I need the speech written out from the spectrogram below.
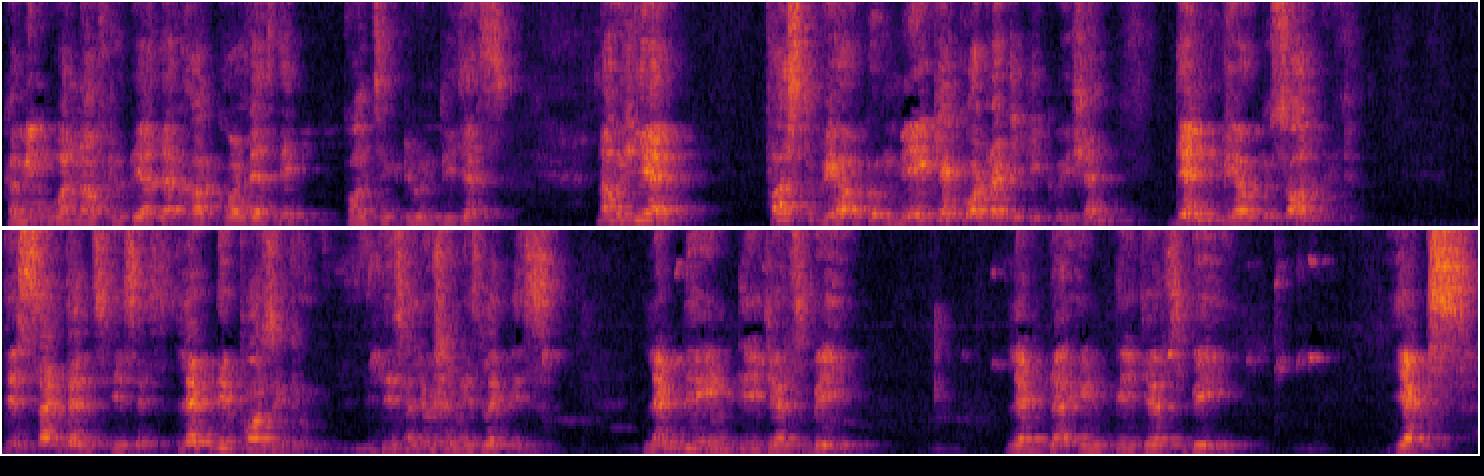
coming one after the other are called as the consecutive integers. Now here, first we have to make a quadratic equation, then we have to solve it. This sentence he says, let the positive, the solution is like this. Let the integers be, let the integers be x,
